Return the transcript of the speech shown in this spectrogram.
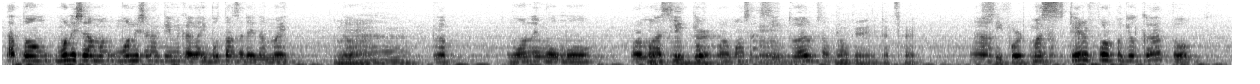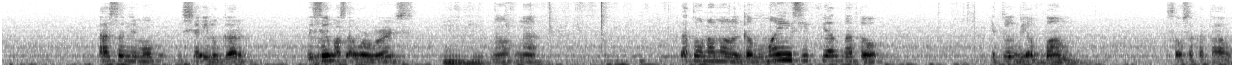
atong mo ni siya mo ni siya nga chemical nga ibutang sa dynamite, no? Ah. nga mo ni mo mo or mga C2 Trigger. or mga sa Mm. C12 something Okay, that's right. nga C4. mas careful pag yung kato asa nimo siya ilugar the same as our words Mhm. no nga ato no no gamay sipyat na to it will be a bomb sa usa ka tawo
